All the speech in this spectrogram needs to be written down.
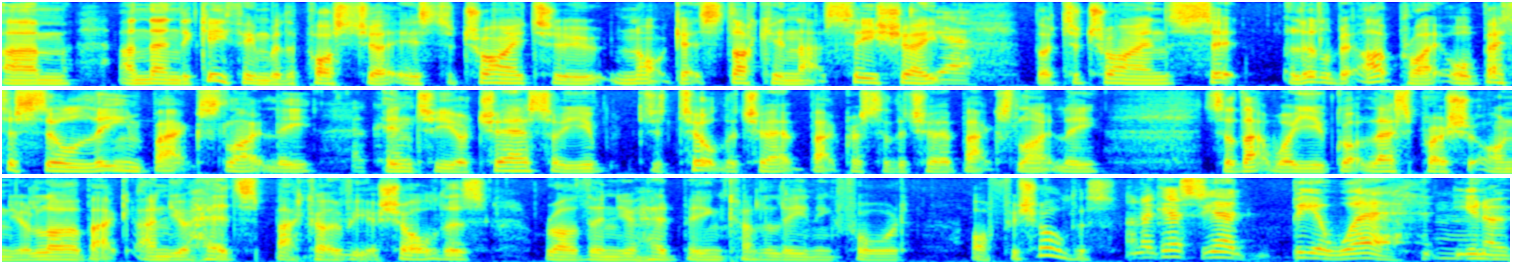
Um, and then the key thing with the posture is to try to not get stuck in that C shape, Yeah. but to try and sit a little bit upright, or better still, lean back slightly Okay. into your chair. So you just tilt the chair, backrest of the chair back slightly. So that way you've got less pressure on your lower back and your head's back over your shoulders rather than your head being kind of leaning forward off your shoulders. And I guess, yeah, be aware, you know,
